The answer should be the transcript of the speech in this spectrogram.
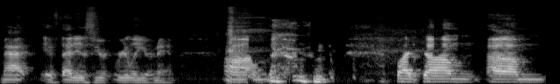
Matt, if that is your, really your name. Um, but um, um,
